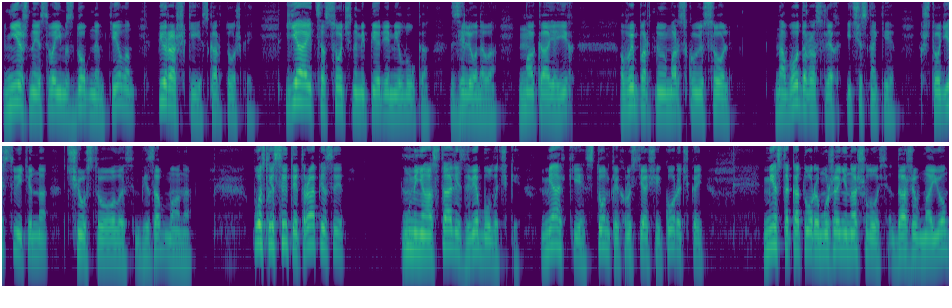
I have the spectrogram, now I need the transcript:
нежные своим сдобным телом пирожки с картошкой, яйца с сочными перьями лука зеленого, макая их в импортную морскую соль на водорослях и чесноке, что действительно чувствовалось без обмана. После сытой трапезы у меня остались две булочки, мягкие, с тонкой хрустящей корочкой, место которым уже не нашлось даже в моем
